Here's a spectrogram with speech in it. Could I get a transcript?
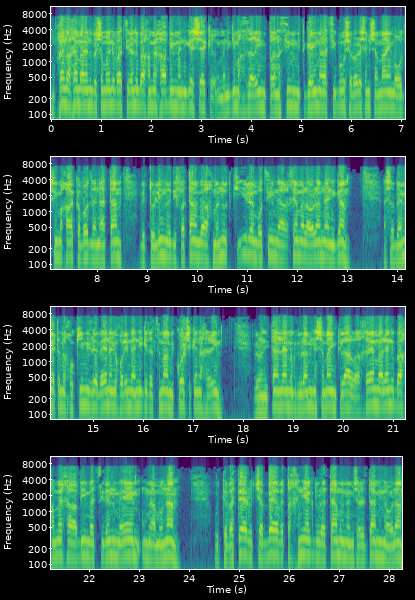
ובכן רחם עלינו ושומרנו והצילנו ברחמך רבים ממנהיגי שקר, ממנהיגים אכזריים, מפרנסים המתגאים על הציבור שלא לשם שמיים, הרודפים אחר הכבוד להנאתם, ותולים רדיפתם ברחמנות, כאילו הם רוצים להרחם על העולם להנהיגם, אשר באמת הם רחוקים מזה ואין הם יכולים להנהיג את עצמם מכל שכן אחרים. ולא ניתן להם הגדולה מן השמיים כלל, רחם עלינו ברחמך רבים והצילנו מהם ומהמונם, ותבטל ותשבר ותכניע גדולתם וממשלתם מן העולם.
